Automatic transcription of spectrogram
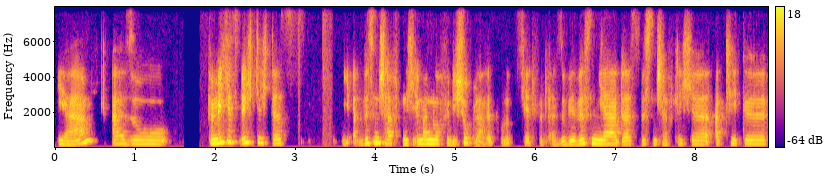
Ja, also für mich ist wichtig, dass ja, Wissenschaft nicht immer nur für die Schublade produziert wird. Also wir wissen ja, dass wissenschaftliche Artikel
